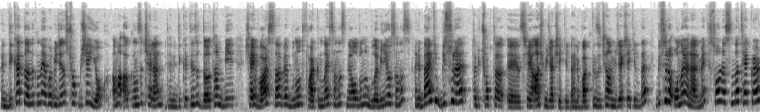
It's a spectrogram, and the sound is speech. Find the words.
hani dikkat dağınıklığına yapabileceğiniz çok bir şey yok. Ama aklınızı çelen, hani dikkatinizi dağıtan bir şey varsa ve bunun farkındaysanız, ne olduğunu bulabiliyorsanız hani belki bir süre tabii çok da e, şeye aşmayacak şekilde hani vaktinizi çalmayacak şekilde bir süre ona yönelmek sonrasında tekrar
